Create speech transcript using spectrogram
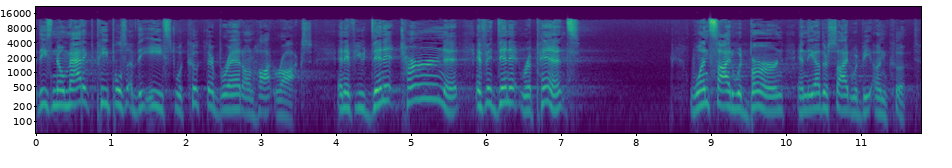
These nomadic peoples of the East would cook their bread on hot rocks. And if you didn't turn it, if it didn't repent, one side would burn and the other side would be uncooked.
